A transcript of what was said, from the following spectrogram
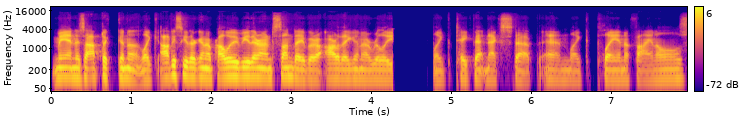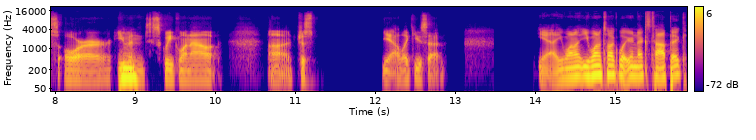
man is optic gonna like obviously they're gonna probably be there on sunday but are they gonna really like take that next step and like play in the finals or mm-hmm. even mm. squeak one out uh just yeah, like you said. Yeah, you want to you want to talk about your next topic?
